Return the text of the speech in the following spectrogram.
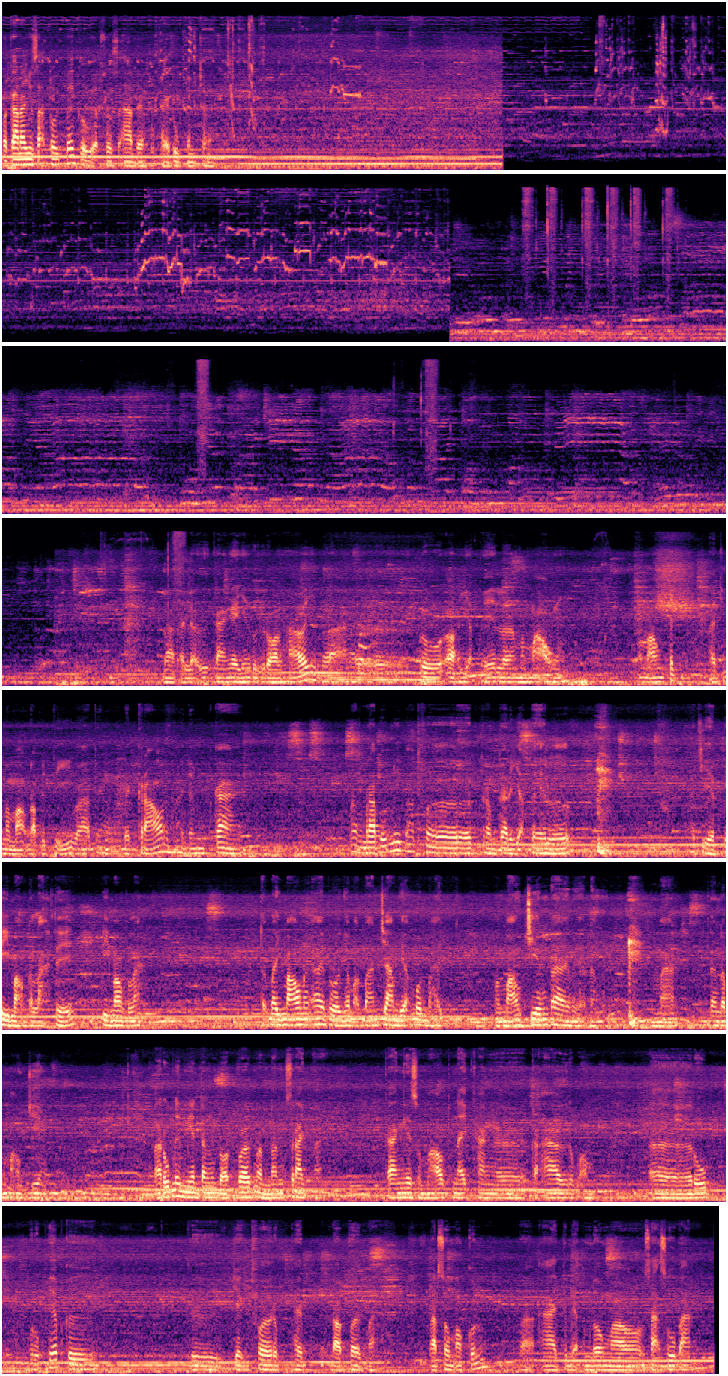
បើកាលណាយើងសាក់តូចពេកក៏វាអត់សូវស្អាតដែរប្រភេទរូបទាំងចឹង បាទឥឡូវការងារយើងរួចរាល់ហើយបាទព្រោះអស់រយៈពេល1ម៉ោង1ម៉ោងតិចហើយជា1ម៉ោង10នាទីបាទទាំង background ហើយទាំងផ្កាបាទសម្រាប់រូបនេះបាទធ្វើត្រឹមតែរយៈពេល ជា2ម៉ោងកន្លះទេ2ម៉ោងកន្លះទៅ3ម៉ោងហ្នឹងឯងព្រោះខ្ញុំអត់បានចាំវគ្គមុនប្រហែល1ម៉ោងជាងដែរវាអត់ដឹងប្រហែលដឹងតែ1ម៉ោងជាងបាទរូបនេះមានទាំង dot work មិននឹងស្រេចបាទការងារសម្ោលផ្នែកខាងកៅអៅរបស់អឺរូបរូបភាពគឺគឺចេញធ្វើប្រភេទ dot work បាទបាទសូមអរគុណបាទអាចទំនាក់ទំនងមកសាកសួរបាន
